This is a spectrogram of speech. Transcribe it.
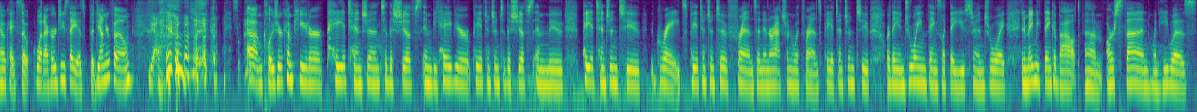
Okay, so what I heard you say is put down your phone. Yeah. um, close your computer. Pay attention to the shifts in behavior. Pay attention to the shifts in mood. Pay attention to grades. Pay attention to friends and interaction with friends. Pay attention to are they enjoying things like they used to enjoy? And it made me think about um, our son when he was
